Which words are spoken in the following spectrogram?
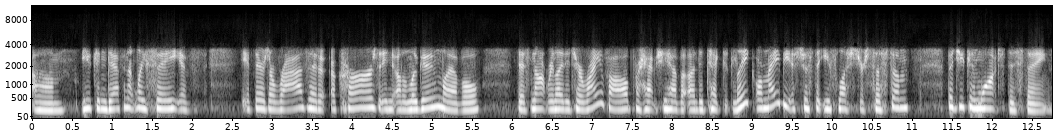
Um, you can definitely see if if there's a rise that occurs in a lagoon level that's not related to rainfall, perhaps you have an undetected leak, or maybe it's just that you flushed your system, but you can watch these things.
